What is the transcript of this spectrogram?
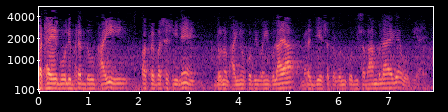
पठे बोले, भरत दो भाई, और फिर वशिष्ठ जी ने दोनों भाइयों को भी वहीं बुलाया, भरत जी शत्रुघ्न को भी सभा में बुलाया गया, वो भी आए।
